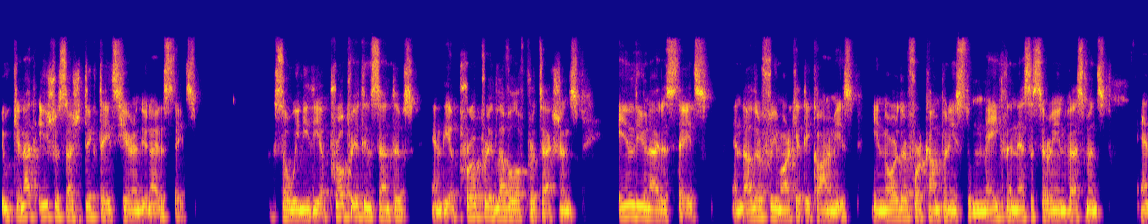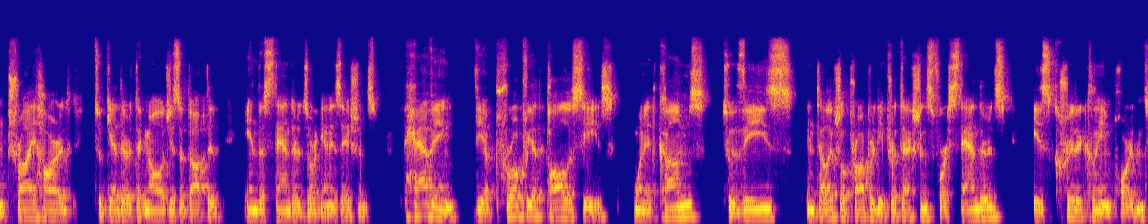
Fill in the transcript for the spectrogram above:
we cannot issue such dictates here in the united states so we need the appropriate incentives and the appropriate level of protections in the united states and other free market economies in order for companies to make the necessary investments and try hard to get their technologies adopted in the standards organizations having the appropriate policies when it comes to these intellectual property protections for standards is critically important.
